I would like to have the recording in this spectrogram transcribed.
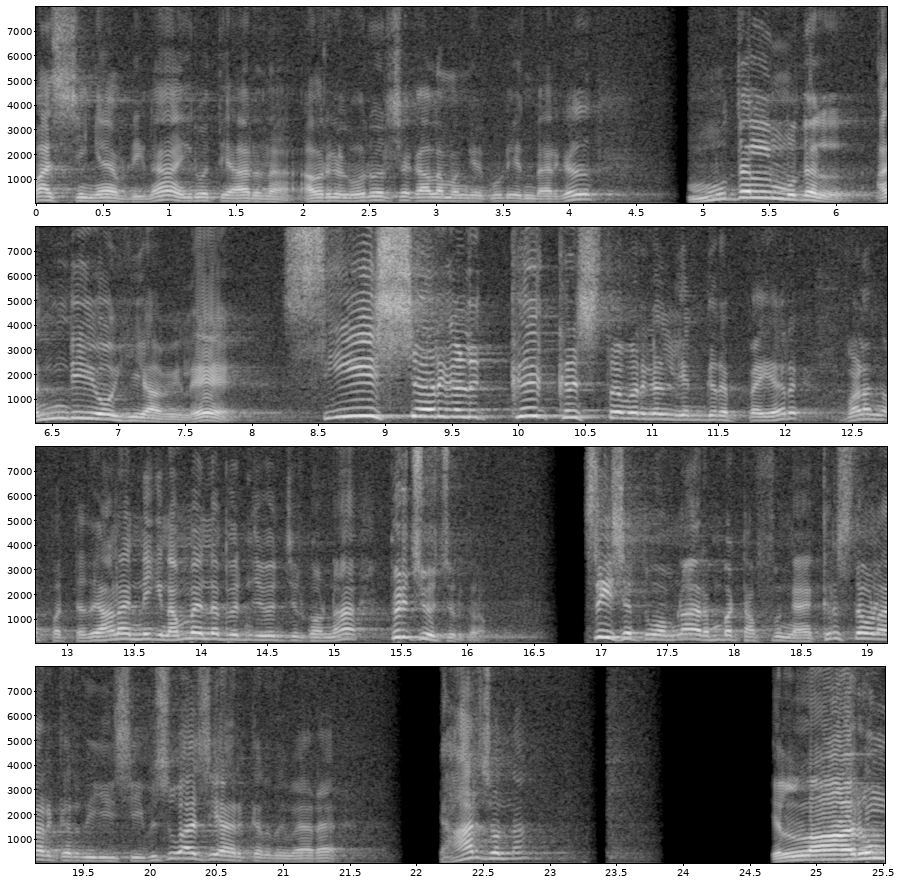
வாசிச்சிங்க அப்படின்னா இருபத்தி ஆறு தான். அவர்கள் ஒரு வருஷ காலம் அங்கே கூடியிருந்தார்கள். முதல் முதல் அந்தியோகியாவிலே சீஷர்களுக்கு கிறிஸ்தவர்கள் என்கிற பெயர் வழங்கப்பட்டது. ஆனால் இன்னைக்கு நம்ம என்ன பிரிஞ்சு வச்சிருக்கோம்னா பிரித்து வச்சிருக்கிறோம். சீசத்துவம்னா ரொம்ப டஃப்புங்க கிறிஸ்தவனாக இருக்கிறது ஈஸி விசுவாசியாக இருக்கிறது வேற. யார் சொன்னா? எல்லாரும்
